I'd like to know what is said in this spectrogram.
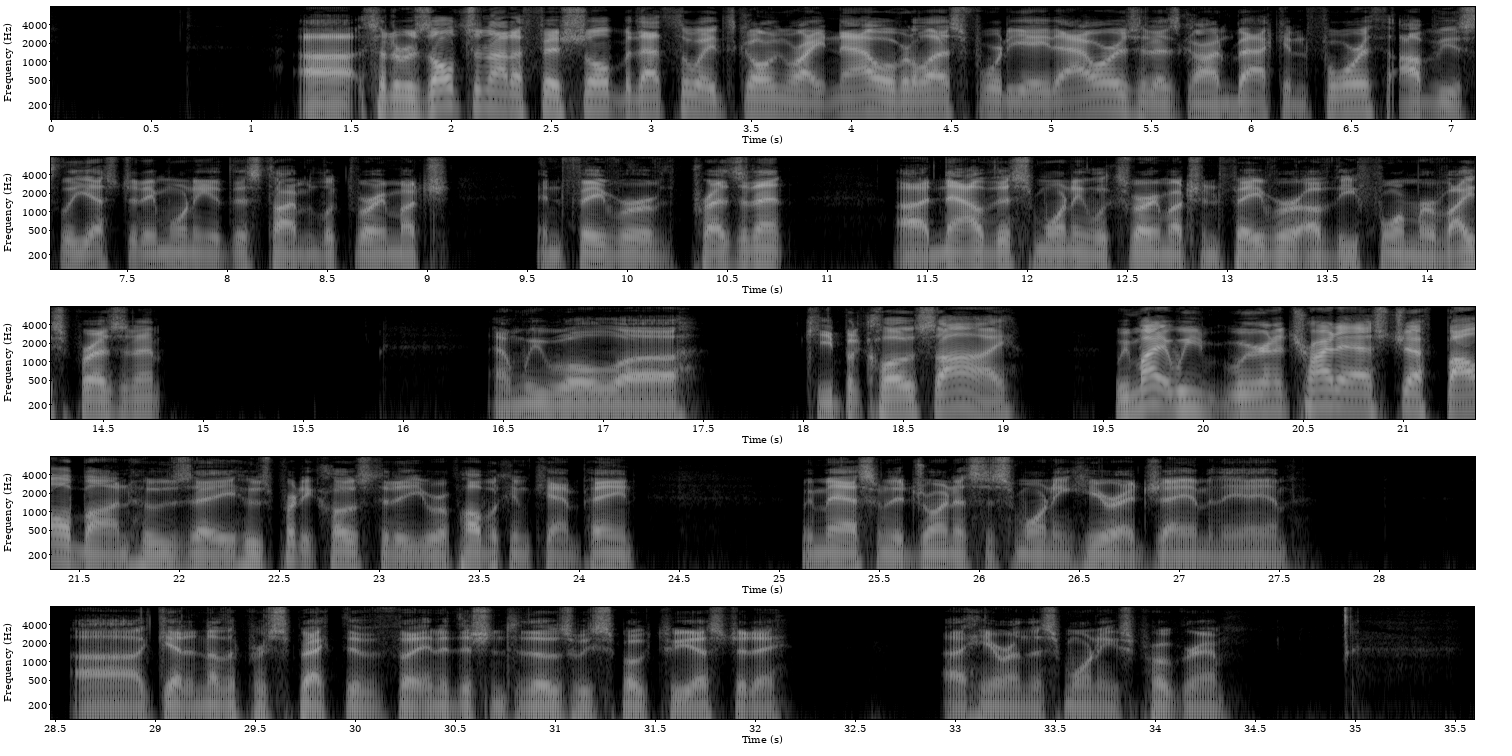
Uh, so the results are not official, but that's the way it's going right now. Over the last 48 hours, it has gone back and forth. Obviously, yesterday morning at this time, it looked very much in favor of the president. Uh, now, this morning, looks very much in favor of the former vice president. And we will uh, keep a close eye. We might we we're going to try to ask Jeff Balaban, who's a who's pretty close to the Republican campaign. We may ask him to join us this morning here at JM and the AM uh, get another perspective uh, in addition to those we spoke to yesterday uh, here on this morning's program.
